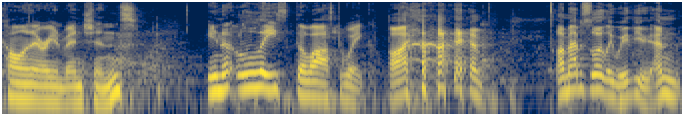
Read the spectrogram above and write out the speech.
culinary inventions in at least the last week. I am. I'm absolutely with you. And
